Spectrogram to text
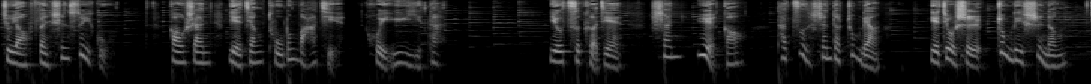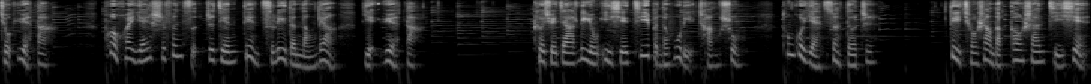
就要粉身碎骨，高山也将土崩瓦解，毁于一旦。由此可见，山越高。它自身的重量，也就是重力势能就越大，破坏岩石分子之间电磁力的能量也越大。科学家利用一些基本的物理常数，通过演算得知，地球上的高山极限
